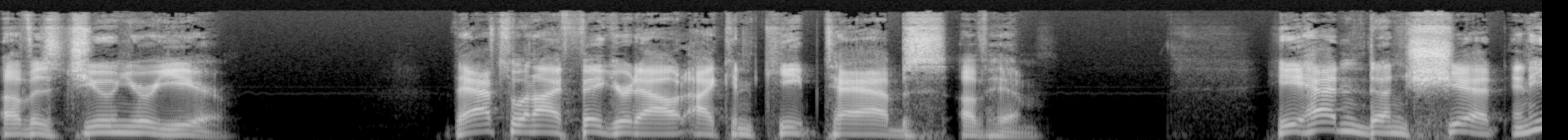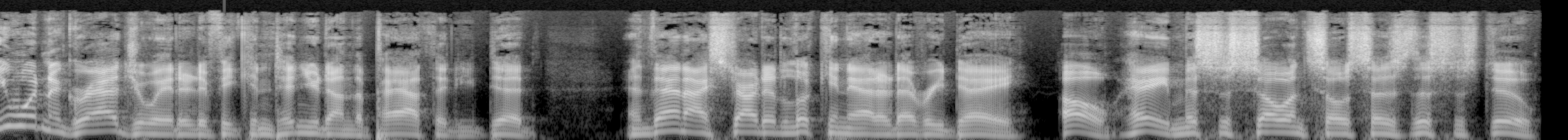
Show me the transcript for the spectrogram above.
of his junior year, that's when I figured out I can keep tabs of him. He hadn't done shit, and he wouldn't have graduated if he continued on the path that he did. And then I started looking at it every day. Oh, hey, Mrs. So and so says this is due.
